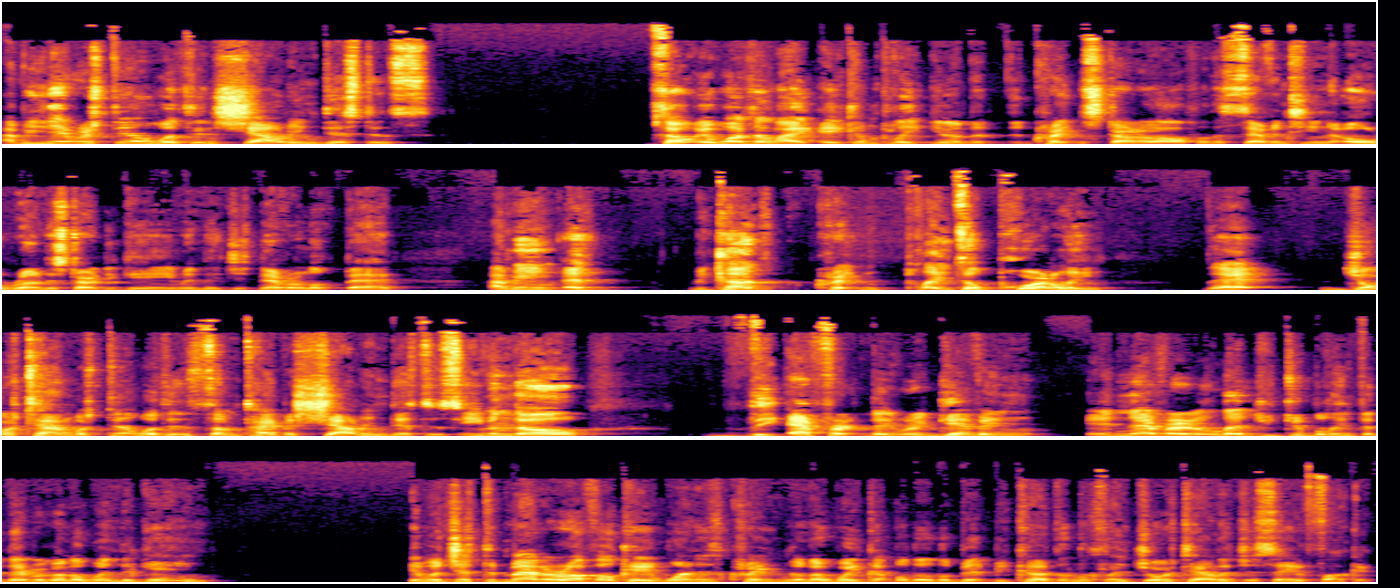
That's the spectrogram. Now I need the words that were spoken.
I mean, they were still within shouting distance. So it wasn't like a complete, you know, the, the Creighton started off with a 17 0 run to start the game and they just never looked back. I mean, as, because Creighton played so poorly that Georgetown was still within some type of shouting distance, even though the effort they were giving, it never led you to believe that they were going to win the game. It was just a matter of, okay, when is Creighton going to wake up a little bit? Because it looks like Georgetown is just saying, fuck it.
